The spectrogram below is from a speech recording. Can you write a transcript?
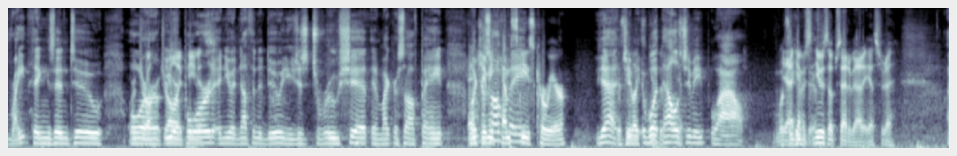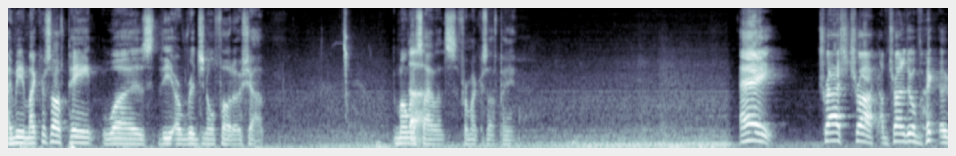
write things into Or or, draw- draw you were a penis. bored and you had nothing to do and you just drew shit in Microsoft Paint. And Microsoft Jimmy Paint- career. yeah, Jimmy, like to do what the- the hell is yeah. Jimmy? Wow. What's yeah, he he was do? he was upset about it yesterday. I mean, Microsoft Paint was the original Photoshop. Moment Uh. of silence for Microsoft Paint. Hey, trash truck! I'm trying to do a, mic- a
